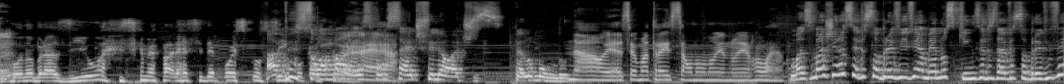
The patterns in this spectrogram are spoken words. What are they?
Uhum. Ficou no Brasil, mas você me aparece depois com A cinco pessoa cachorros. aparece É. com sete filhotes pelo mundo. Não, ia ser uma traição, não, não, ia, não ia rolar. Mas imagina se eles sobrevivem a menos 15, eles devem sobreviver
